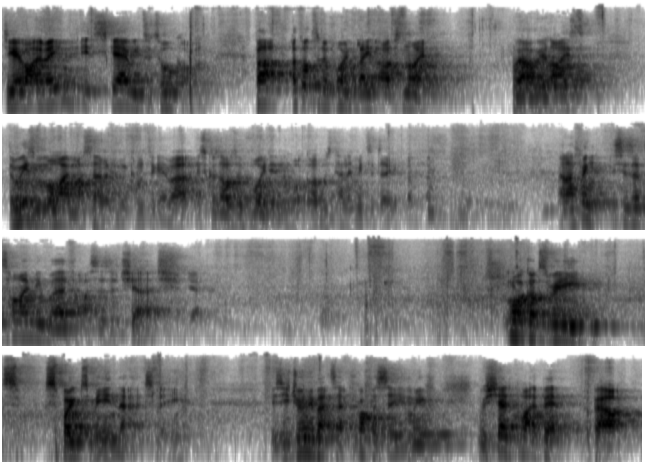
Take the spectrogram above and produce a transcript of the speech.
Do you get what I mean? It's scary to talk on. But I got to the point late last night where I realised the reason why my sermon hadn't come together is because I was avoiding what God was telling me to do. and I think this is a timely word for us as a church. Yeah. What God's really spoke to me in that actually is He drew me back to that prophecy, and we've, we've shared quite a bit about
